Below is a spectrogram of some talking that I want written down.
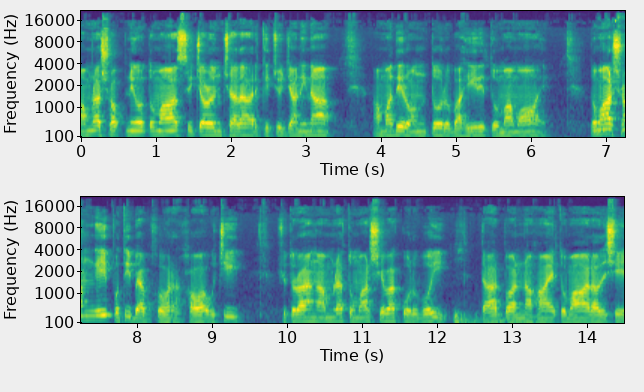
আমরা স্বপ্নেও তোমার শ্রীচরণ ছাড়া আর কিছু জানি না। আমাদের অন্তর বাহির তোমাময়। তোমার সঙ্গেই প্রতি ব্যবহার হওয়া উচিত। সুতরাং আমরা তোমার সেবা করবই। তারপর না হয় তোমার আদেশে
